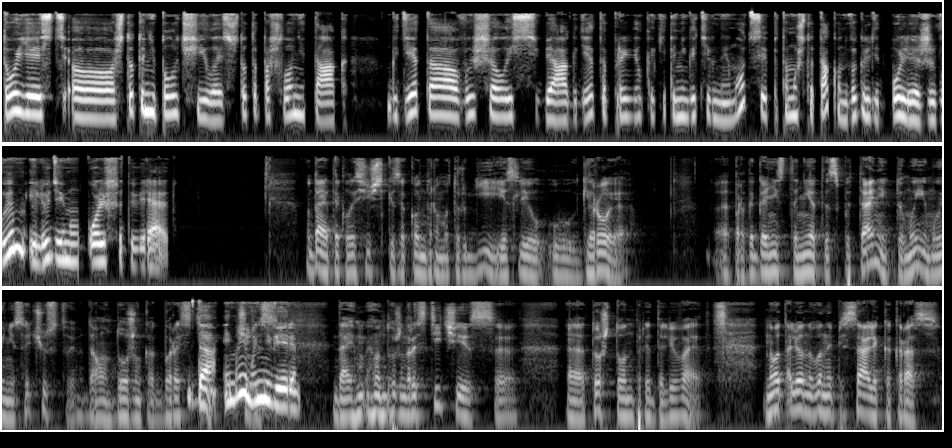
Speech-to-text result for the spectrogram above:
То есть э, что-то не получилось, что-то пошло не так, где-то вышел из себя, где-то проявил какие-то негативные эмоции, потому что так он выглядит более живым, и люди ему больше доверяют. Ну да, это классический закон драматургии. Если у героя, э, протагониста нет испытаний, то мы ему и не сочувствуем. Да, он должен как бы расти. Да, и мы через... ему не верим. Да, и он должен расти через э, то, что он преодолевает. Но вот, Алена, вы написали как раз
